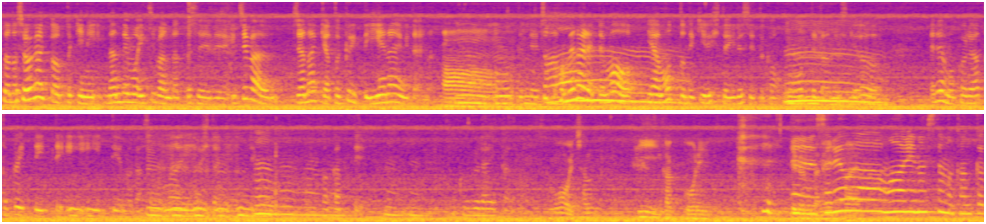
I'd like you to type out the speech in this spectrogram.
その小学校の時に何でも一番だったせいで一番じゃなきゃ得意って言えないみたいな。あ思っててちょっと褒められてもいやもっとできる人いるしとか思ってたんですけどえでもこれは得意って言っていいいいっていうのがその周りの人によってこう分かってそこぐらいからすごいちゃんいい学校に行ってるんだね うんそれは周りの人の感覚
